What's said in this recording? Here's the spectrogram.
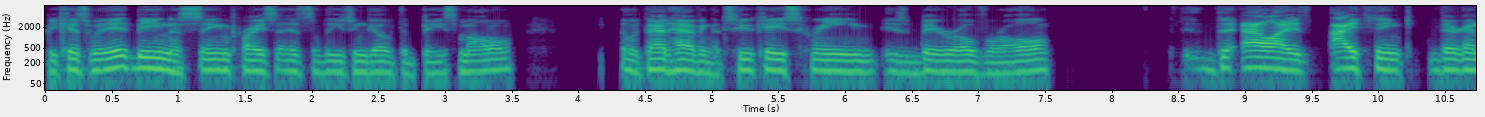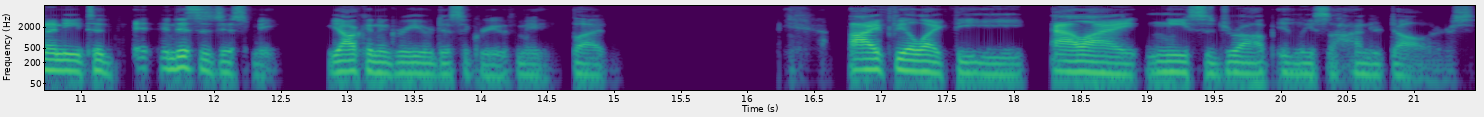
because with it being the same price as the Legion Go, with the base model, with that having a 2K screen is bigger overall. The allies, I think they're gonna need to, and this is just me. Y'all can agree or disagree with me, but I feel like the ally needs to drop at least a hundred dollars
